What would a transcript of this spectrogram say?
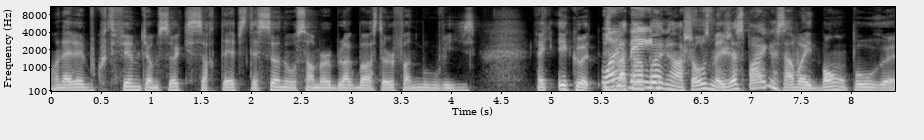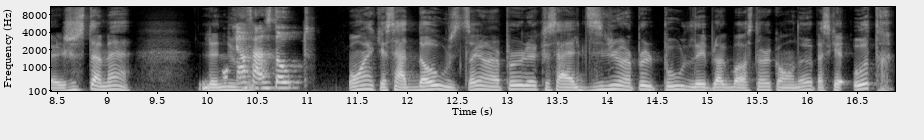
on avait beaucoup de films comme ça qui sortaient, puis c'était ça nos summer blockbuster fun movies. Fait que, écoute, je m'attends ben- pas à grand chose, mais j'espère que ça va être bon pour euh, justement le Qu'il nouveau. en fasse d'autres. Ouais, que ça dose, tu sais, un peu, là, que ça dilue un peu le pool des blockbusters qu'on a, parce que, outre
